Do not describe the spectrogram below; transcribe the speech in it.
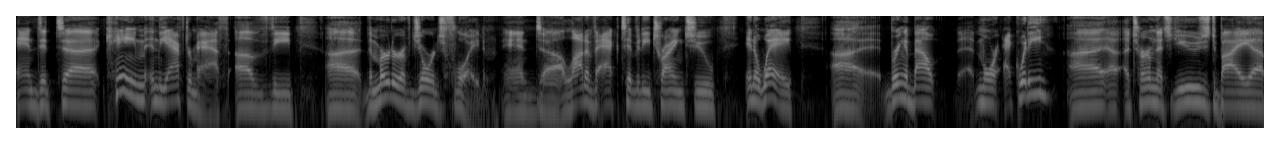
And it uh, came in the aftermath of the uh, the murder of George Floyd, and uh, a lot of activity trying to, in a way, uh, bring about more equity, uh, a term that's used by uh,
